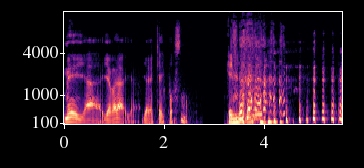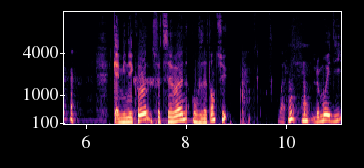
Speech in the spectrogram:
Mais il y a, il y a voilà, il y a, il y a la Kai pour cent. Kamineko, Sweat Seven, on vous attend dessus. Voilà. Le mot est dit.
